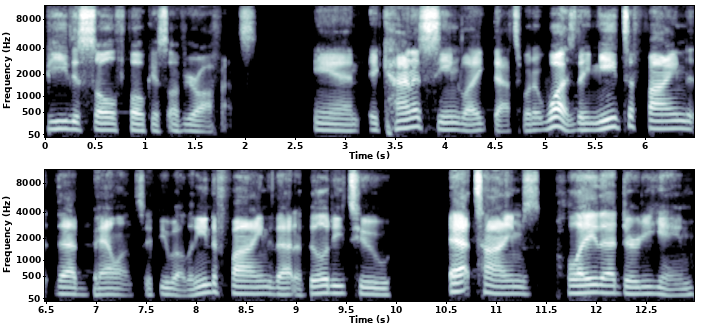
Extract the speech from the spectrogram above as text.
be the sole focus of your offense. And it kind of seemed like that's what it was. They need to find that balance, if you will. They need to find that ability to at times play that dirty game,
